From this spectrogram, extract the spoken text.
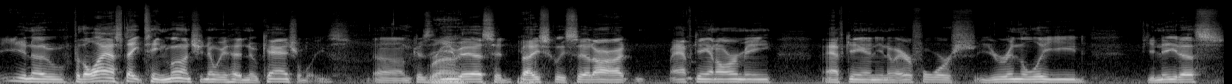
you know, for the last eighteen months, you know, we had no casualties because Right. the U.S. had basically said, "All right, Afghan Army, Afghan, you know, Air Force, you're in the lead. If you need us,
